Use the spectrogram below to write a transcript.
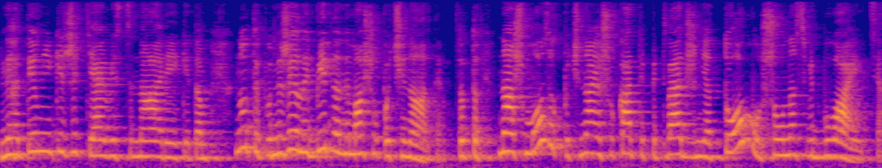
негативні якісь життєві сценарії, які там, ну, типу, не жили бідно, нема що починати. Тобто наш мозок починає шукати підтвердження тому, що у нас відбувається.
